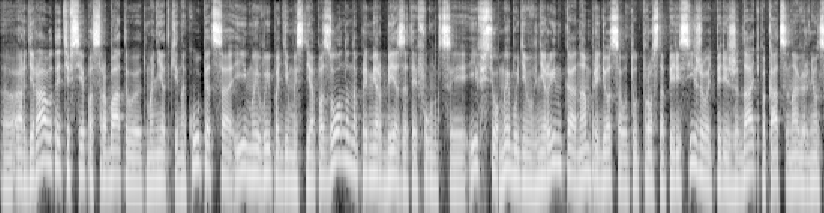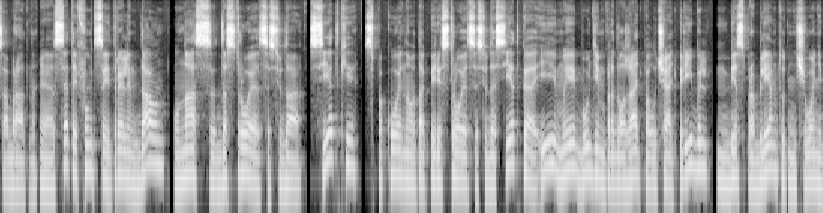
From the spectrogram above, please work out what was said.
э, ордера вот эти все посрабатывают, монетки накупятся, и мы выпадем из диапазона, например, без этой функции, и все, мы будем вне рынка, нам придется вот тут просто пересиживать, пережидать, пока цена вернется обратно. Э, с этой функцией trailing down у нас достроятся сюда сетки, спокойно вот так перестроится сюда сетка, и мы будем продолжать получать прибыль без проблем, тут ничего не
